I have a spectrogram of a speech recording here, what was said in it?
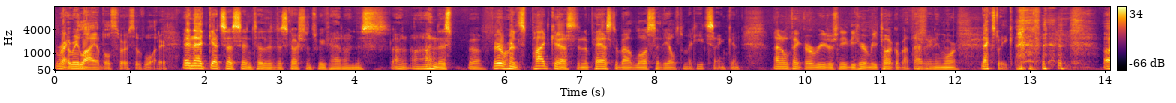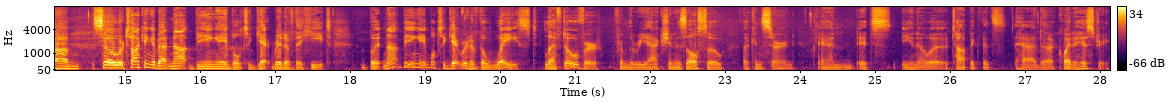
Right. A reliable source of water. And that gets us into the discussions we've had on this on, on this uh, Fairewinds podcast in the past about loss of the ultimate heat sink. And I don't think our readers need to hear me talk about that anymore. Next week. um, so we're talking about not being able to get rid of the heat, but not being able to get rid of the waste left over from the reaction is also a concern. And it's, you know, a topic that's had uh, quite a history.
